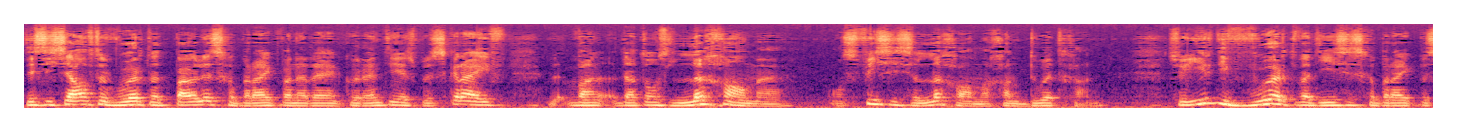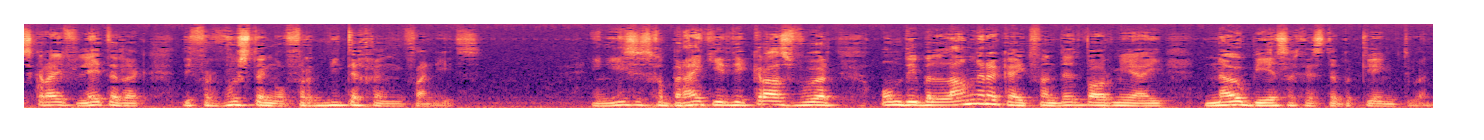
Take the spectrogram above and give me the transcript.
Dis dieselfde woord wat Paulus gebruik wanneer hy in Korintiërs beskryf dat ons liggame ons fisiese liggame gaan doodgaan. So hierdie woord wat Jesus gebruik beskryf letterlik die verwoesting of vernietiging van iets. En Jesus gebruik hierdie kras woord om die belangrikheid van dit waarmee hy nou besig is te beklemtoon.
